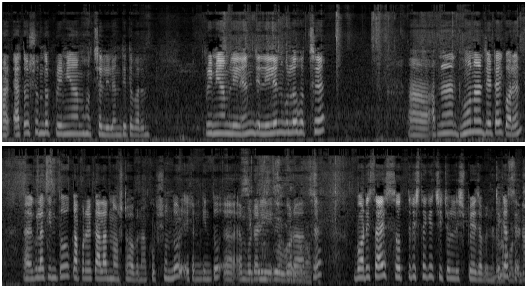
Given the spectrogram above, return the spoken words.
আর এত সুন্দর প্রিমিয়াম হচ্ছে লিলেন দিতে পারেন। প্রিমিয়াম লিলেন যে লিলেনগুলো হচ্ছে আপনারা ধোন আর যেটাই করেন এগুলা কিন্তু কাপড়ের কালার নষ্ট হবে না খুব সুন্দর। এখানে কিন্তু এমব্রয়ডারি করা আছে। বডি সাইজ ছত্রিশ থেকে ছিচল্লিশ পেয়ে যাবেন ঠিক আছে? এটা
